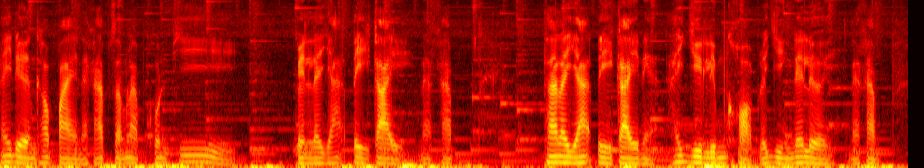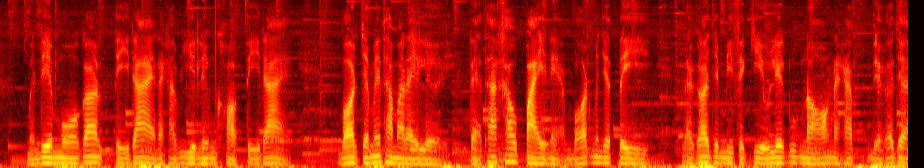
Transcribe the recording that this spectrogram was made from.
ให้เดินเข้าไปนะครับสำหรับคนที่เป็นระยะตีไกลนะครับ ถ้าระยะตีไกลเนี่ยให้ยืนริมขอบแล้วยิงได้เลยนะครับ เหมือนเดโมก็ตีได้นะครับ ยืนริมขอบตีได้บอสจะไม่ทำอะไรเลย แต่ถ้าเข้าไปเนี่ยบอสมันจะตี แล้วก็จะมีสกิลเรียกลูกน้องนะครับ เดี๋ยวก็จะ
